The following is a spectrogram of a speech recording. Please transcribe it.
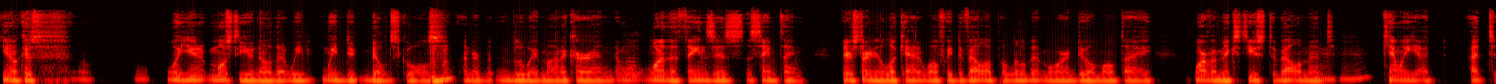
you know, because well, you most of you know that we we do build schools Mhm. under Blue Wave moniker, and and Mm. one of the things is the same thing. They're starting to look at well, if we develop a little bit more and do a multi, more of a mixed use development, Mhm. can we, at, at,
